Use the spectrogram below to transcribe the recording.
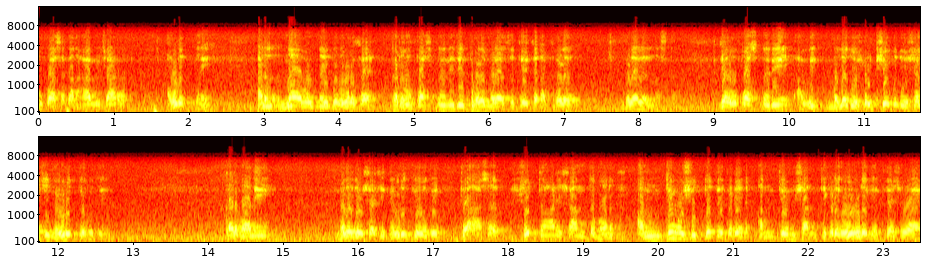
उपासकांना हा विचार आवडत नाही. आणि न आवडणंही बरोबरच आहे. कारण उपासनेने जे फळ मिळायचं ते त्यांना फळ मिळालेलं नसतं. ज्या उपासनेने अवि मलदोष विक्षेप दोषाची निवृत्ती होते कर्माने मलदोषाची निवृत्ती होते तर असं शुद्ध आणि शांत मन अंतिम शुद्धतेकडे अंतिम शांतीकडे ओढ घेतल्याशिवाय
